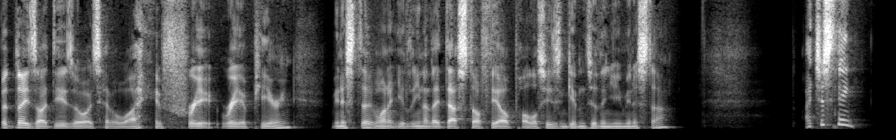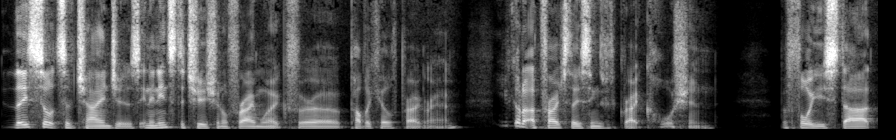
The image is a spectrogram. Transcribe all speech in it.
But these ideas always have a way of re- reappearing. Minister, why don't you, you know, they dust off the old policies and give them to the new minister. I just think these sorts of changes in an institutional framework for a public health program, you've got to approach these things with great caution before you start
